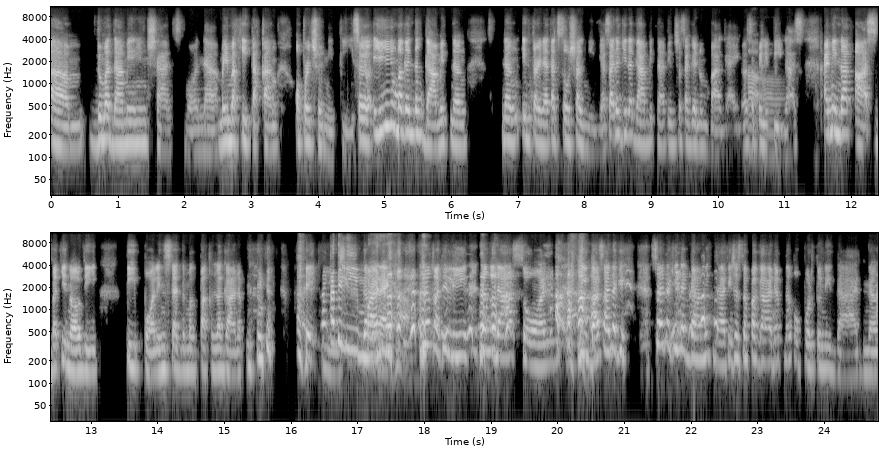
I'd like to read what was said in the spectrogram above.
um, dumadami yung chance mo na may makita kang opportunity. So, yun yung magandang gamit ng ng internet at social media. Sana ginagamit natin siya sa ganung bagay no, sa Oo. Pilipinas. I mean, not us, but you know, the people, instead na magpaklaganap ng fake Ng news. kadiliman. Correct. nakadili ng lason. diba? Sana, sana ginagamit natin siya sa paghahanap ng oportunidad ng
